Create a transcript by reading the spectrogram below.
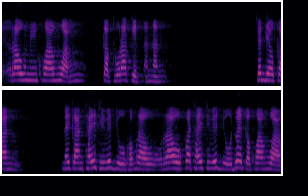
ๆเรามีความหวังกับธุรกิจอันนั้น เช่นเดียวกันในการใช้ชีวิตอยู่ของเรา เราก็ใช้ชีวิตอยู่ด้วยกับความหวัง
